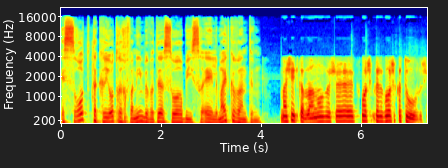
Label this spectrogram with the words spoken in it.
עשרות תקריות רחפנים בבתי הסוהר בישראל. למה התכוונתם? מה שהתכוונו זה שכמו ש... שכתוב, ש...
